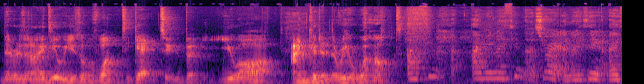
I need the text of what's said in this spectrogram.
there is an ideal you sort of want to get to, but you are anchored in the real world. I think, I mean, I think that's right, and I think I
